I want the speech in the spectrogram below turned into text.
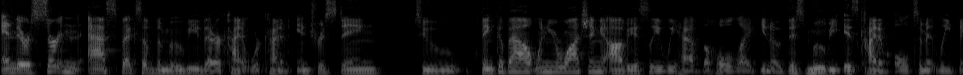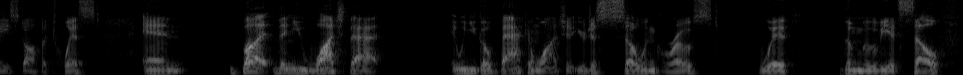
and there are certain aspects of the movie that are kind of were kind of interesting to think about when you're watching. It. Obviously, we have the whole like, you know, this movie is kind of ultimately based off a twist. And but then you watch that when you go back and watch it, you're just so engrossed with the movie itself.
